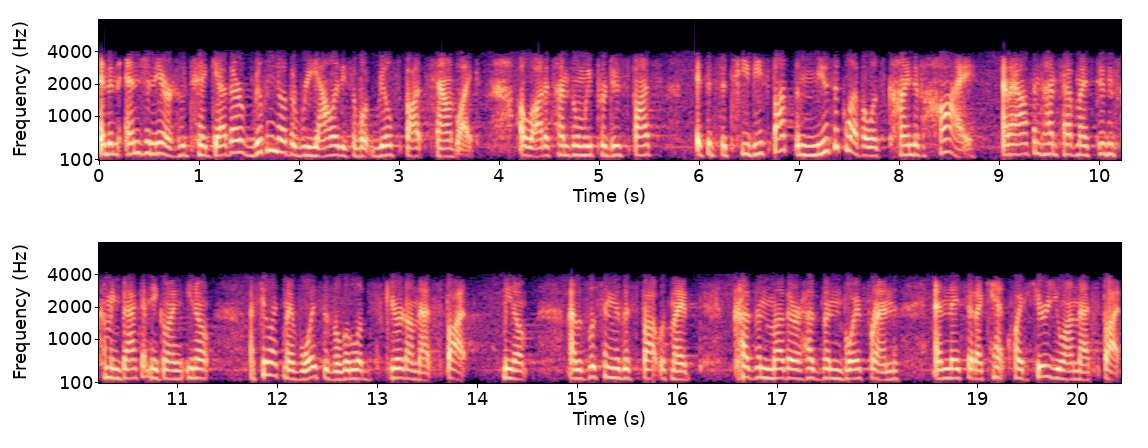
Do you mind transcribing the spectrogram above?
and an engineer who together really know the realities of what real spots sound like. A lot of times when we produce spots, if it's a TV spot, the music level is kind of high. And I oftentimes have my students coming back at me going, you know, I feel like my voice is a little obscured on that spot. You know, I was listening to this spot with my cousin, mother, husband, boyfriend, and they said, I can't quite hear you on that spot.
